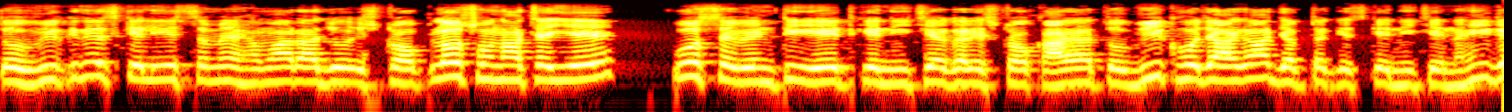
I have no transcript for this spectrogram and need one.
तो वीकनेस के लिए इस समय हमारा जो स्टॉप लॉस होना चाहिए, वो 78 के नीचे अगर स्टॉक आया तो वीक हो जाएगा, जब तक इसके नीचे नहीं गए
